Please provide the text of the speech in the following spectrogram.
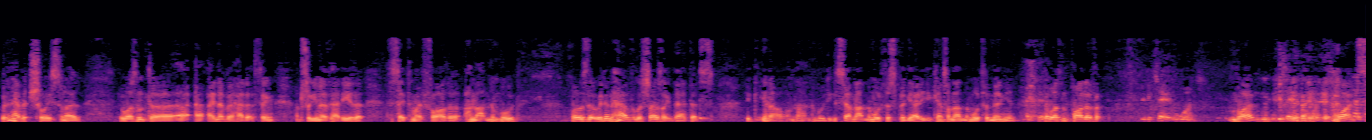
We didn't have a choice, and I, it wasn't. Uh, I, I, never had a thing. I'm sure you never had either to say to my father, "I'm not in the mood." What was that? We didn't have lashons like that. That's you, you, know, I'm not in the mood. You can say I'm not in the mood for spaghetti. You can't say I'm not in the mood for minyan. It wasn't part of it. You can say it once. What? once.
